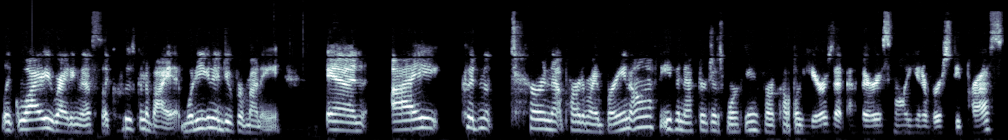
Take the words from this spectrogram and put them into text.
Like, why are you writing this? Like, who's going to buy it? What are you going to do for money?" And I couldn't turn that part of my brain off even after just working for a couple years at a very small university press.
